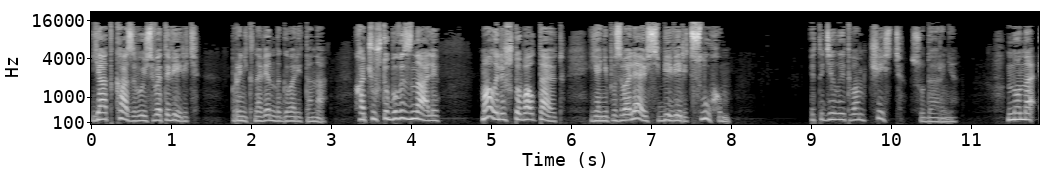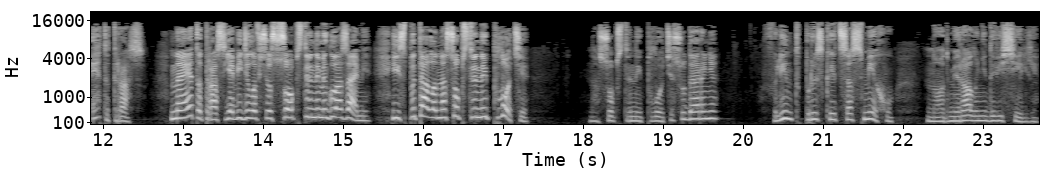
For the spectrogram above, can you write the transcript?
«Я отказываюсь в это верить», — проникновенно говорит она. «Хочу, чтобы вы знали. Мало ли что болтают. Я не позволяю себе верить слухам». «Это делает вам честь, сударыня. Но на этот раз, на этот раз я видела все собственными глазами и испытала на собственной плоти». «На собственной плоти, сударыня?» Флинт прыскает со смеху, но адмиралу не до веселья.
